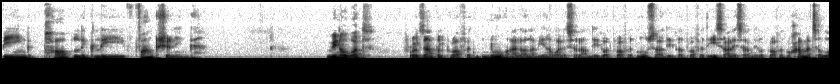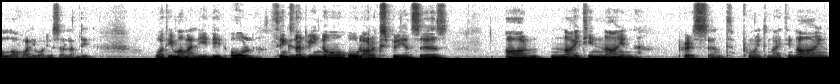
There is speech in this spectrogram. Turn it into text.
being publicly functioning. We know what, for example, Prophet Nuh did, what Prophet Musa did, what Prophet Isa did, what Prophet Muhammad did what Imam Ali did, all things that we know, all our experiences are 99 percent, point 99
